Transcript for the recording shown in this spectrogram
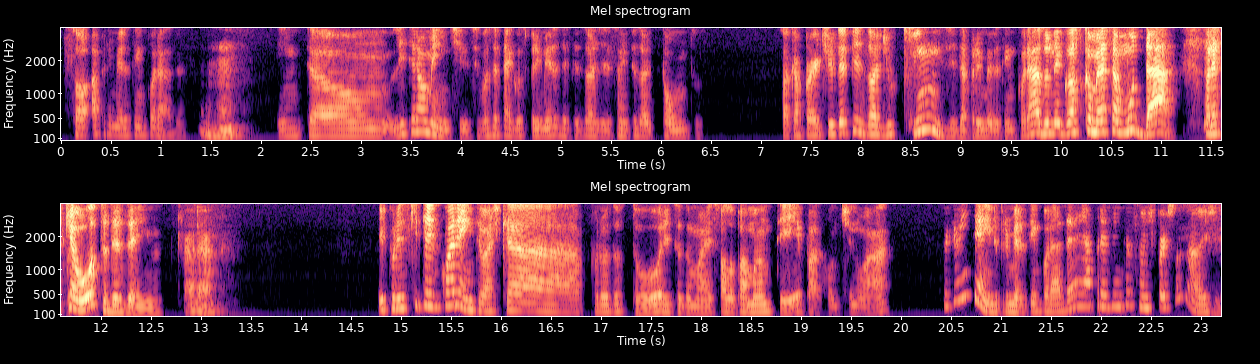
Só a primeira temporada. Uhum. Então, literalmente, se você pega os primeiros episódios, eles são episódios tontos. Só que a partir do episódio 15 da primeira temporada, o negócio começa a mudar. Parece que é outro desenho. Caraca. E por isso que teve 40. Eu acho que a produtora e tudo mais falou pra manter, pra continuar. Porque eu entendo, primeira temporada é a apresentação de personagem.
